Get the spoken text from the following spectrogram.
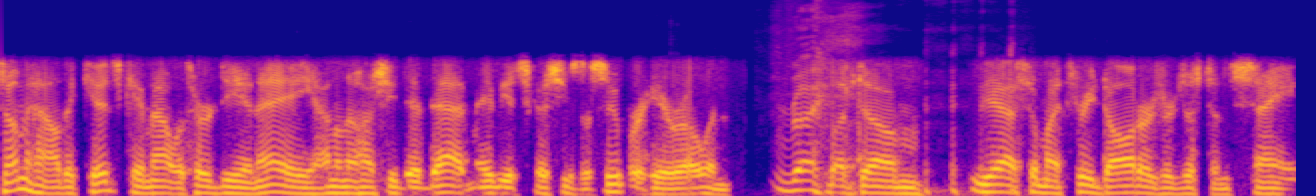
somehow the kids came out with her DNA. I don't know how she did that. Maybe it's because she's a superhero and right. but um, yeah, so my three daughters are just insane.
